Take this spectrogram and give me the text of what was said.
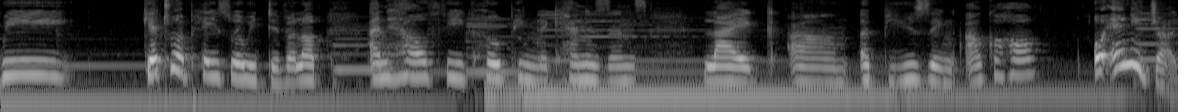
we get to a place where we develop unhealthy coping mechanisms like um, abusing alcohol or any drug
